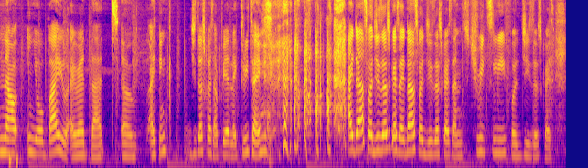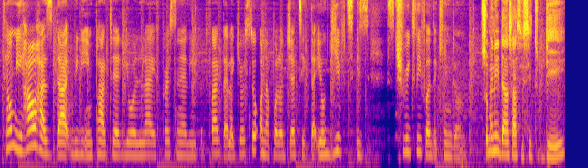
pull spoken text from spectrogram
now, in your bio, I read that um, I think Jesus Christ appeared like three times. I dance for Jesus Christ, I dance for Jesus Christ, and strictly for Jesus Christ. Tell me, how has that really impacted your life personally? For the fact that, like, you're so unapologetic that your gift is strictly for the kingdom. So many dancers you see today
